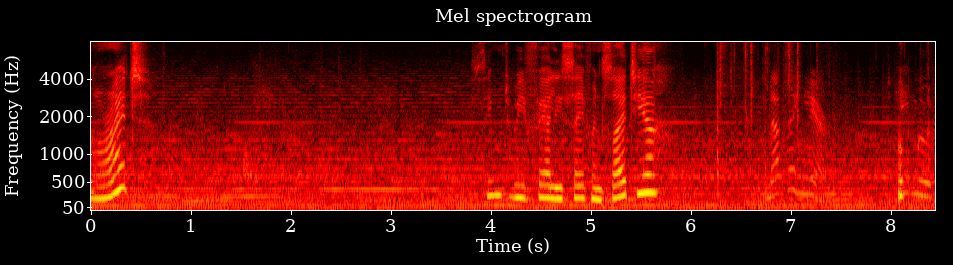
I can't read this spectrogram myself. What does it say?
Alright. Seem to be fairly safe inside here. Nothing here. Keep moving.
